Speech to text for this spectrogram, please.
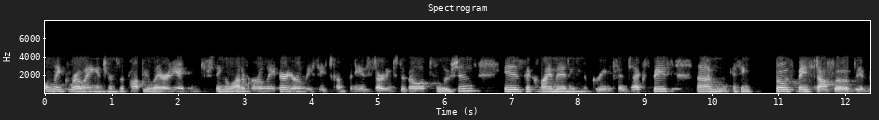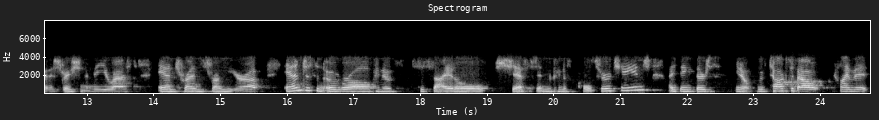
only growing in terms of popularity. I think you're seeing a lot of early, very early stage companies starting to develop solutions. Is the climate and green fintech space. Um, I think both based off of the administration in the U.S. and trends from Europe, and just an overall kind of societal shift and kind of culture change. I think there's, you know, we've talked about climate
